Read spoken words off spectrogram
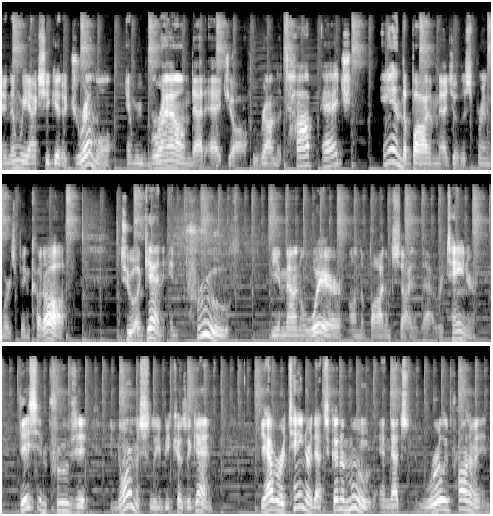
and then we actually get a Dremel and we round that edge off. We round the top edge and the bottom edge of the spring where it's been cut off to again improve the amount of wear on the bottom side of that retainer. This improves it enormously because again you have a retainer that's going to move and that's really prominent in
